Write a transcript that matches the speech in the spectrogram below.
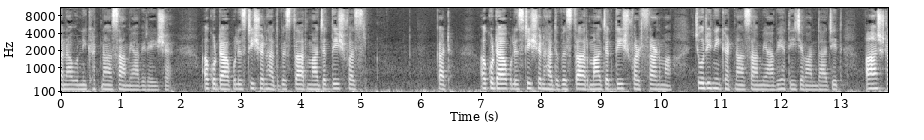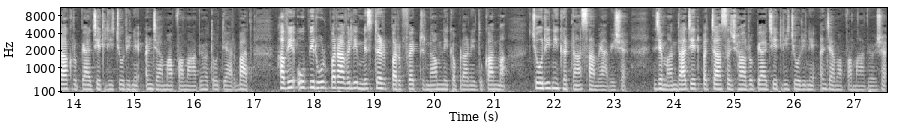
બનાવોની ઘટના સામે આવી રહી છે. અકોટા પોલીસ સ્ટેશન હદ વિસ્તારમાં જગદીશ ફસ કટ અકોટા પોલીસ સ્ટેશન હદ વિસ્તારમાં જગદીશ ફરસાણમાં ચોરીની ઘટના સામે આવી હતી, જેમાં અંદાજિત પાંચ લાખ રૂપિયા જેટલી ચોરીને અંજામ આપવામાં આવ્યો હતો ત્યારબાદ. હવે ઓપી રોડ પર આવેલી મિસ્ટર પરફેક્ટ નામની કપડાની દુકાનમાં ચોરીની ઘટના સામે આવી છે, જેમાં અંદાજિત પચાસ હજાર રૂપિયા જેટલી ચોરીને અંજામ આપવામાં આવ્યો છે.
